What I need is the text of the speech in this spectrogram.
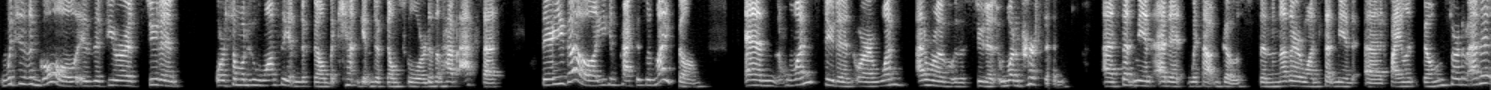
which is a goal is if you're a student or someone who wants to get into film but can't get into film school or doesn't have access there you go. Like you can practice with my film. And one student or one i don't know if it was a student one person uh, sent me an edit without ghosts and another one sent me an, a silent film sort of edit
